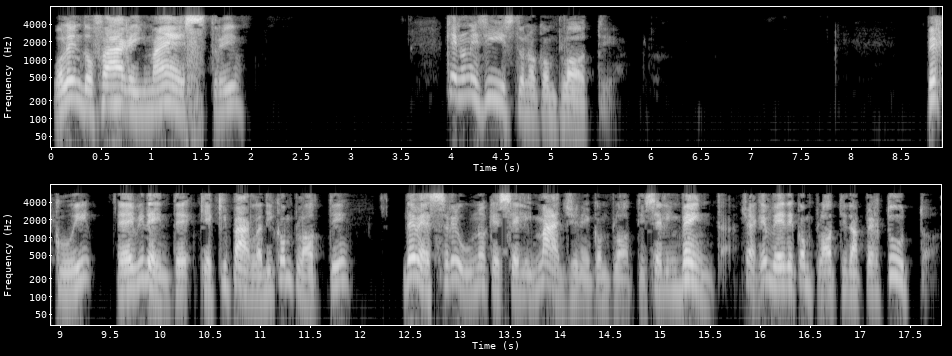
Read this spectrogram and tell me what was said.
volendo fare i maestri, che non esistono complotti. Per cui è evidente che chi parla di complotti deve essere uno che se li immagina i complotti, se li inventa, cioè che vede complotti dappertutto.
